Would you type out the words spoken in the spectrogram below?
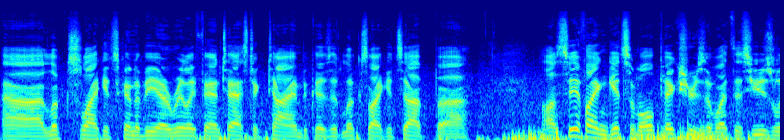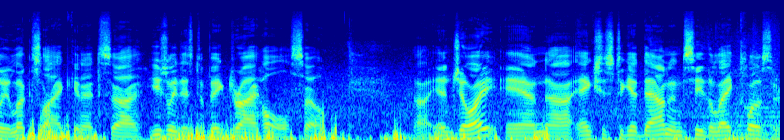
Uh, looks like it's going to be a really fantastic time because it looks like it's up. Uh, I'll see if I can get some old pictures of what this usually looks like and it's uh, usually just a big dry hole. So uh, enjoy and uh, anxious to get down and see the lake closer.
